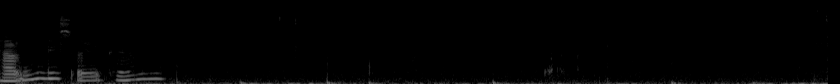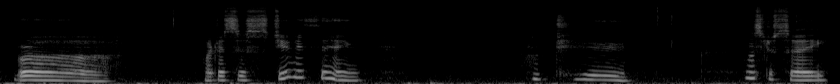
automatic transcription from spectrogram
how did this open? Bruh. What is this stupid thing? Let's just say.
